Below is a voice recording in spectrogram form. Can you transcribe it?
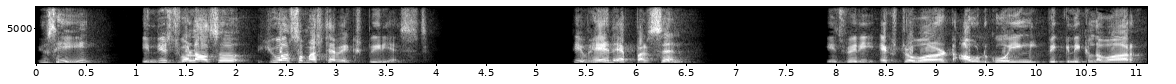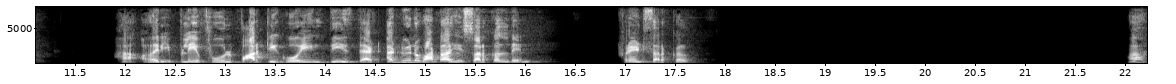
You see, in this world also, you also must have experienced. See, when a person is very extrovert, outgoing, picnic lover, very playful, party going, this, that, and do you know what are his circle then? Friend circle. Huh?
